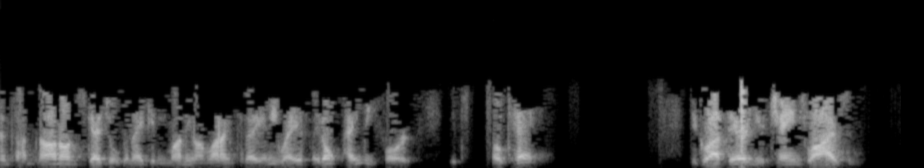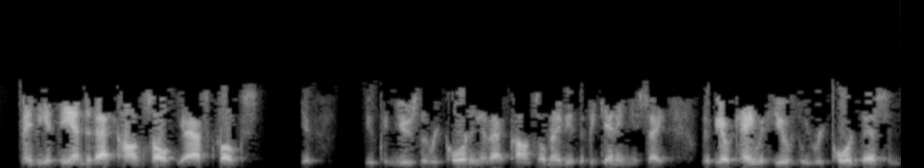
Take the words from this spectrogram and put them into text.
since I'm not on schedule to make any money online today anyway, if they don't pay me for it, it's okay. You go out there and you change lives and maybe at the end of that consult you ask folks if you can use the recording of that consult. Maybe at the beginning you say, would it be okay with you if we record this? And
